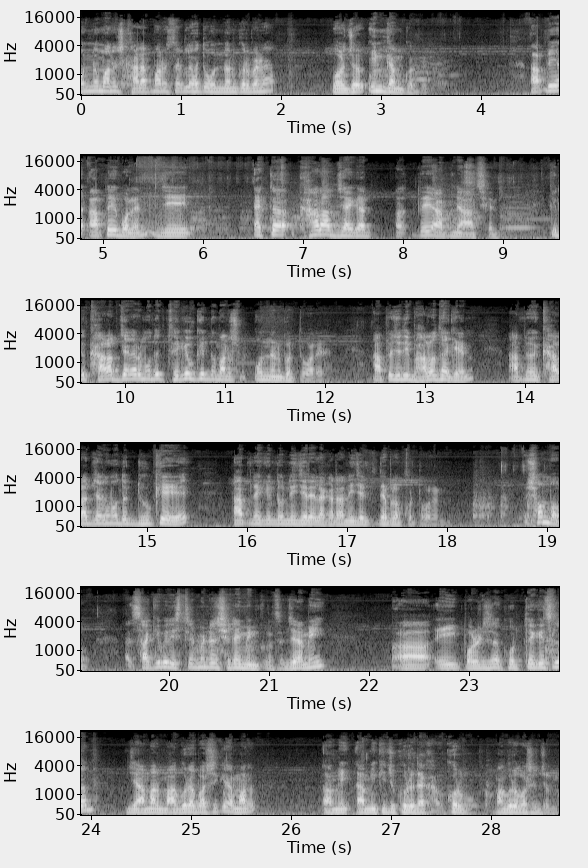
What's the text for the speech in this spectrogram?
অন্য মানুষ খারাপ মানুষ থাকলে হয়তো উন্নয়ন করবে না, বরঞ্চ ইনকাম করবে। আপনি আপনি বলেন যে একটা খারাপ জায়গাতে আপনি আছেন। কিন্তু খারাপ জায়গার মধ্যে থেকেও কিন্তু মানুষ উন্নয়ন করতে পারে। আপনি যদি ভালো থাকেন, আপনি ওই খারাপ জায়গার মধ্যে ঢুকে আপনি কিন্তু নিজের এলাকাটা নিজে ডেভেলপ করতে পারেন। সম্ভব। সাকিবের স্টেটমেন্টে সেটাই মিন করেছে যে আমি এই পলিটিক্সটা করতে গেছিলাম যে আমার মাগুরাবাসীকে আমার আমি আমি কিছু করে দেখা, করব মাগুরাবাসীর জন্য।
